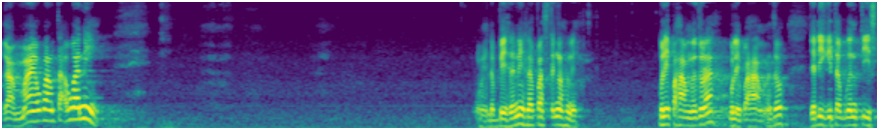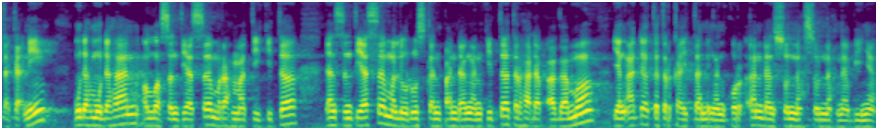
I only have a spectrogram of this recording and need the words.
ramai orang tak berani. Oh, lebih dah ni, lepas setengah ni. Boleh faham tu lah? Boleh faham tu. Jadi kita berhenti setakat ni Mudah-mudahan Allah sentiasa merahmati kita dan sentiasa meluruskan pandangan kita terhadap agama yang ada keterkaitan dengan Quran dan sunnah-sunnah Nabi-Nya.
